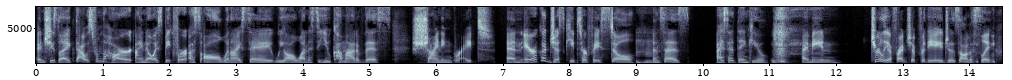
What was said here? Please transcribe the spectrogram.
And she's like, That was from the heart. I know I speak for us all when I say we all want to see you come out of this shining bright. And Mhm. Erika just keeps her face still Mhm. and says, I said thank you. I mean, truly a friendship for the ages, honestly.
